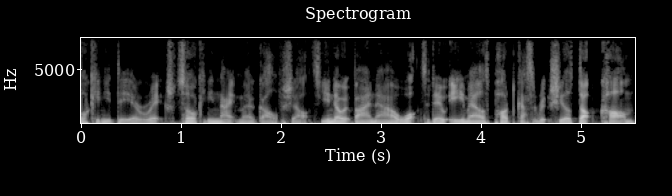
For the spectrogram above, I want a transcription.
talking your dear Ricks. We're talking your nightmare golf shots. You know it by now. What to do? Emails podcast at rickshiels.com.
